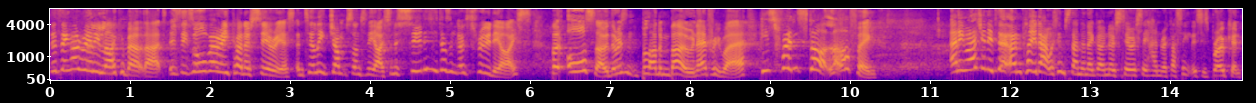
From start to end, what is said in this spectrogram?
The thing I really like about that is it's all very kind of serious until he jumps onto the ice. And as soon as he doesn't go through the ice, but also there isn't blood and bone everywhere, his friends start laughing. And imagine if I'm played out with him standing there going, No, seriously, Henrik, I think this is broken.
